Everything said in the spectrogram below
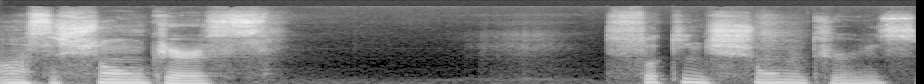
Nossa, Shonkers. Fucking Shonkers.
